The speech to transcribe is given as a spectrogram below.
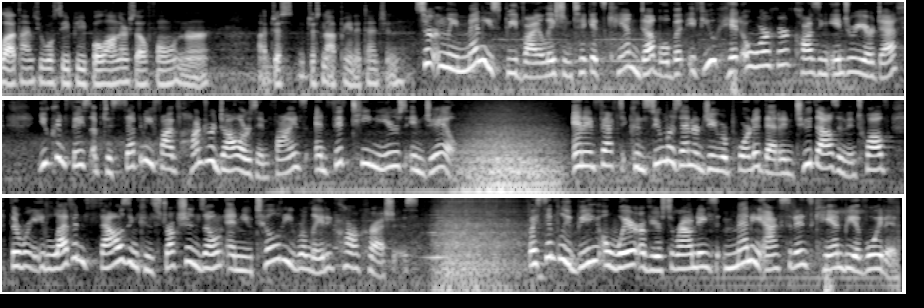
a lot of times you will see people on their cell phone or uh, just just not paying attention. Certainly, many speed violation tickets can double, but if you hit a worker causing injury or death, you can face up to $7,500 in fines and 15 years in jail. And in fact, Consumers Energy reported that in 2012, there were 11,000 construction zone and utility related car crashes. By simply being aware of your surroundings, many accidents can be avoided.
